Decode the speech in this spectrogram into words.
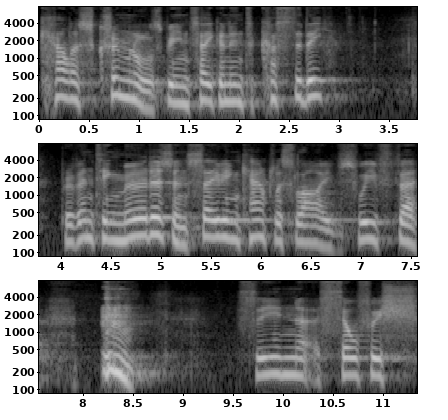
callous criminals being taken into custody, preventing murders and saving countless lives. We've uh, seen selfish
